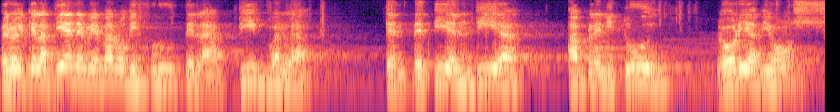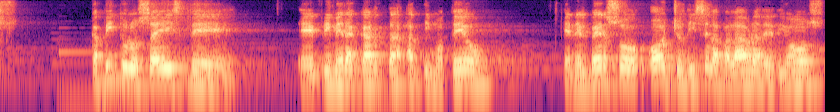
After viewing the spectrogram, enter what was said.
Pero el que la tiene, mi hermano, disfrútela, vívala de, de día en día a plenitud. Gloria a Dios. Capítulo 6 de eh, primera carta a Timoteo. En el verso 8 dice la palabra de Dios,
